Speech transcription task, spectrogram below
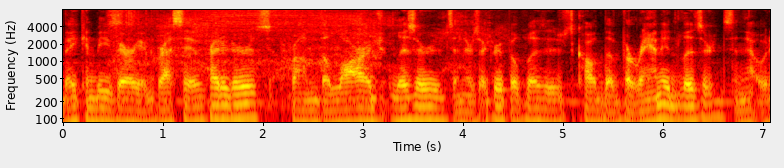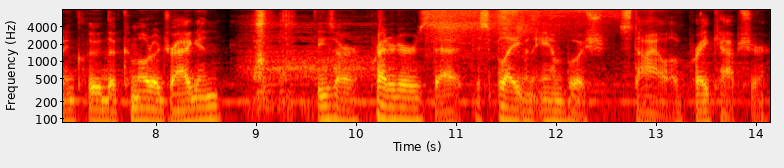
they can be very aggressive predators from the large lizards, and there's a group of lizards called the varanid lizards, and that would include the Komodo dragon. These are predators that display an ambush style of prey capture.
